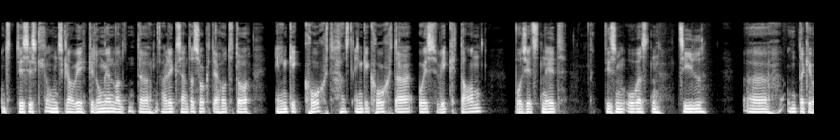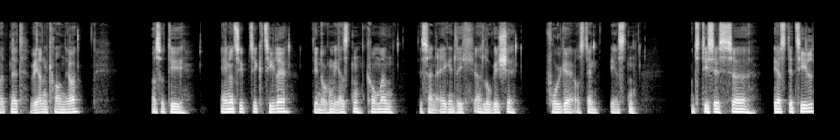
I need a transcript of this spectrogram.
Und das ist uns, glaube ich, gelungen, wenn der Alexander sagt, er hat da eingekocht, hast eingekocht, auch alles weggetan, was jetzt nicht diesem obersten Ziel äh, untergeordnet werden kann. Ja. Also die 71 Ziele, die nach dem ersten kommen, das sind eigentlich eine logische Folge aus dem ersten. Und dieses äh, erste Ziel,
